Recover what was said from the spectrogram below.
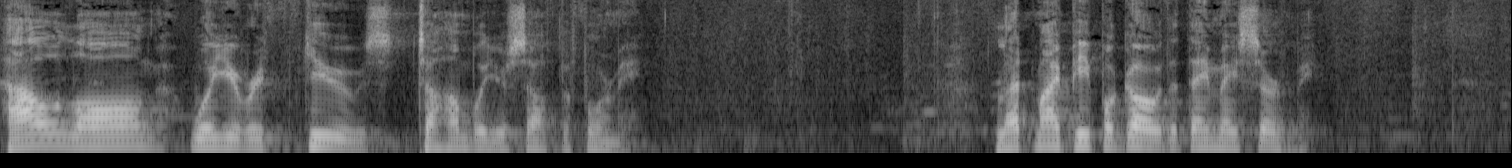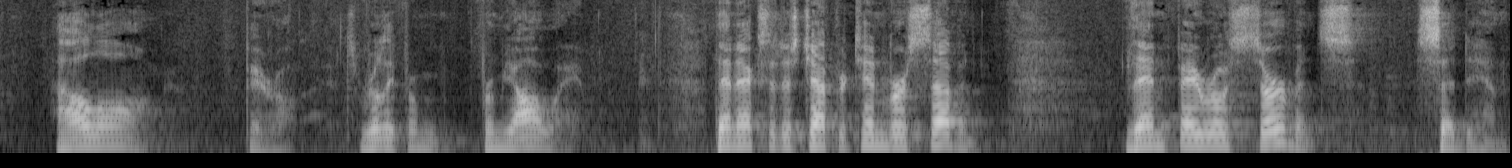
How long will you refuse to humble yourself before me? Let my people go that they may serve me. How long, Pharaoh? It's really from, from Yahweh. Then Exodus chapter 10, verse 7. Then Pharaoh's servants said to him,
